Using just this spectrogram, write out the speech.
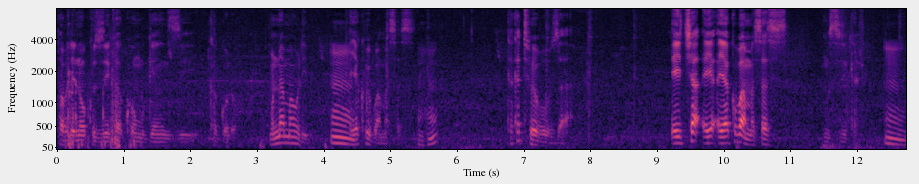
twabadde n'okuziikako omugenzi kagolo. Munnamawulire mm, yakubibwa amasasi. Mhm. Kakati twebuuza eya- eyakuba amasasi musirikale Mm.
